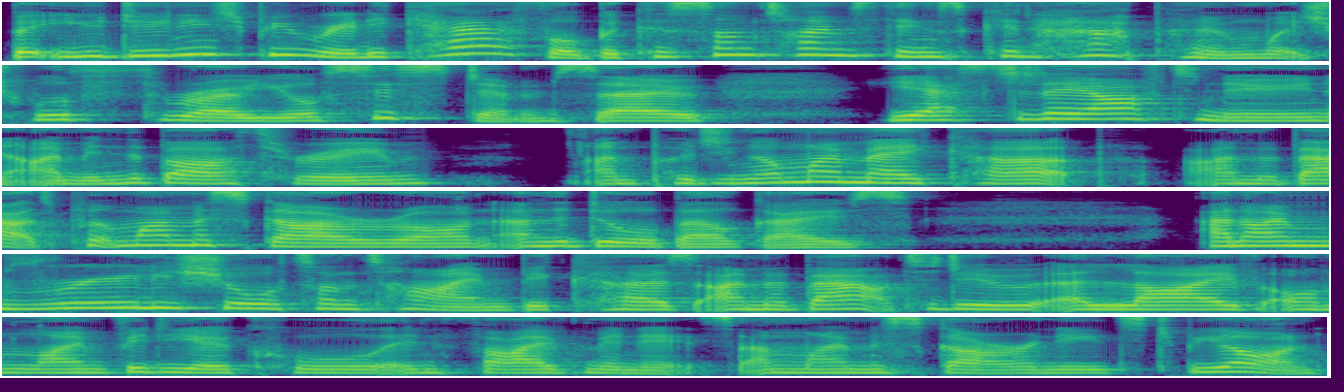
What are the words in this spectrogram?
But you do need to be really careful because sometimes things can happen which will throw your system. So, yesterday afternoon, I'm in the bathroom, I'm putting on my makeup, I'm about to put my mascara on, and the doorbell goes. And I'm really short on time because I'm about to do a live online video call in five minutes and my mascara needs to be on.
